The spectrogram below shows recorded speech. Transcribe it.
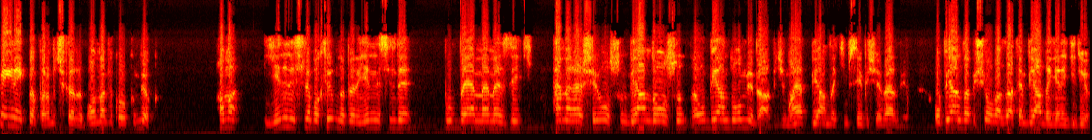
ve yine ekmek paramı çıkarırım. Ondan bir korkum yok. Ama yeni nesile bakıyorum da böyle yeni nesilde bu beğenmemezlik hemen her şey olsun bir anda olsun. O bir anda olmuyor be abicim. Hayat bir anda kimseye bir şey vermiyor. O bir anda bir şey olan zaten bir anda gene gidiyor.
